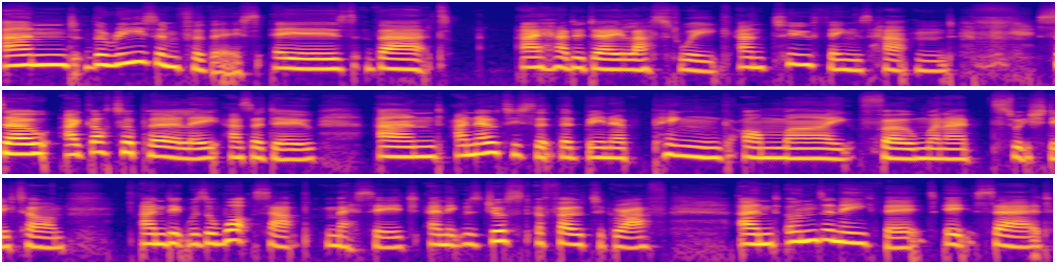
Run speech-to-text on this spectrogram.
And the reason for this is that I had a day last week and two things happened. So I got up early, as I do, and I noticed that there'd been a ping on my phone when I switched it on, and it was a WhatsApp message, and it was just a photograph, and underneath it, it said,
